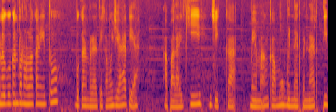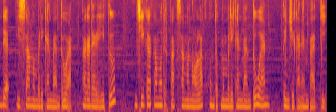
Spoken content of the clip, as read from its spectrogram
Melakukan penolakan itu bukan berarti kamu jahat ya. Apalagi jika memang kamu benar-benar tidak bisa memberikan bantuan. Maka dari itu, jika kamu terpaksa menolak untuk memberikan bantuan, tunjukkan empati.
